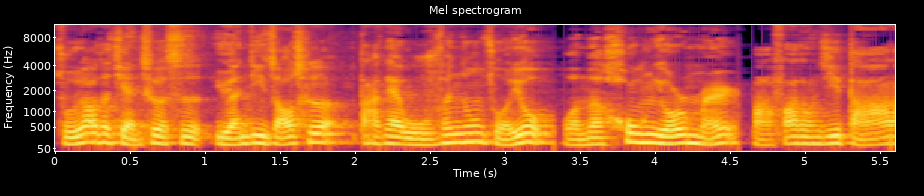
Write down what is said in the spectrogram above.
主要的检测是原地着车，大概五分钟左右，我们轰油门，把发动机达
